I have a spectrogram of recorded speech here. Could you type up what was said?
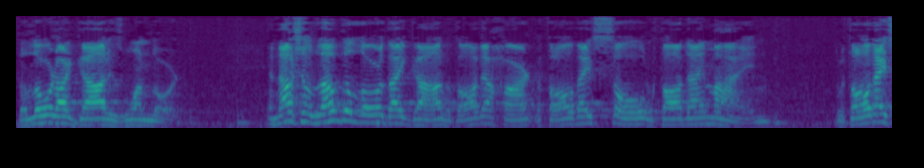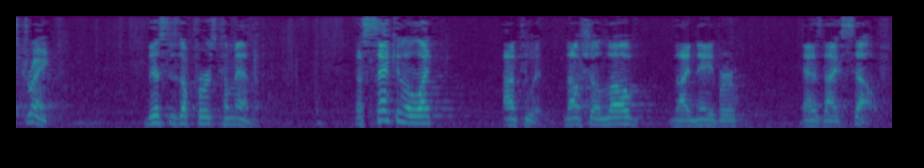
the Lord our God is one Lord. And thou shalt love the Lord thy God with all thy heart, with all thy soul, with all thy mind, with all thy strength. This is the first commandment. The second like unto it, thou shalt love thy neighbor as thyself.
